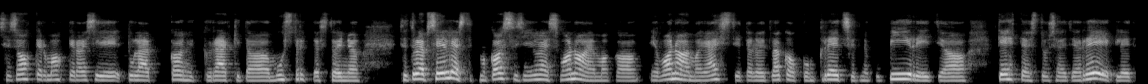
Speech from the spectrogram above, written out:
see sahker-mahker asi tuleb ka nüüd, kui rääkida mustritest, on ju. see tuleb sellest, et ma kasvasin üles vanaemaga ja vanaema oli hästi, tal olid väga konkreetsed nagu piirid ja kehtestused ja reeglid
